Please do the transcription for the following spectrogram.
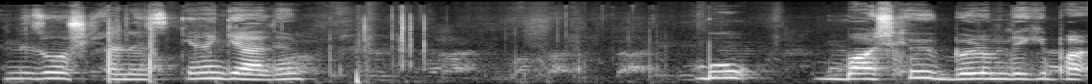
Hepinize hoş geldiniz. Yine geldim. Bu başka bir bölümdeki par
